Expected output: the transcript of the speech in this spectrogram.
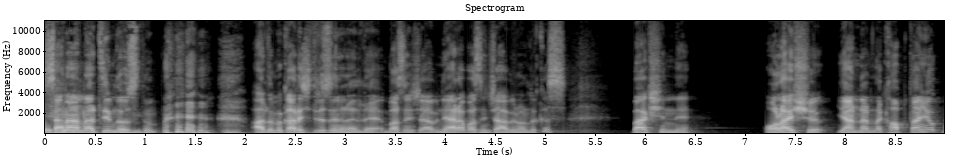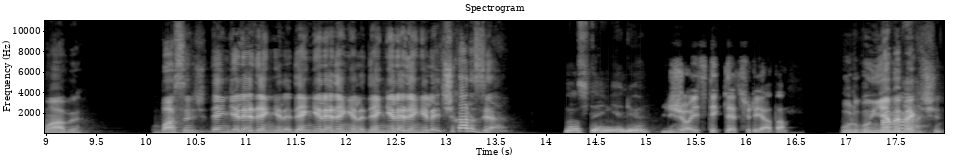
sana anlatayım dostum. Adımı karıştırıyorsun herhalde. Basınç abi ne ara basınç abin oldu kız? Bak şimdi olay şu yanlarında kaptan yok mu abi? Basıncı dengele dengele dengele dengele dengele dengele çıkarız ya. Nasıl dengeliyor? Joystickle sürüyor adam. Vurgun yememek Ama- için.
